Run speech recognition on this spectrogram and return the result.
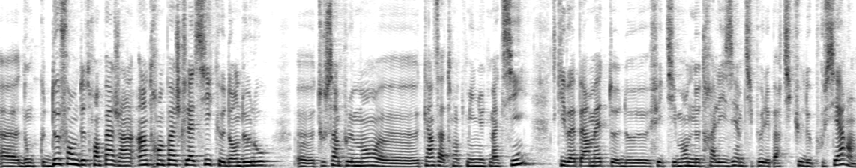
Euh, donc deux formes de trempage, un trempage classique dans de l'eau, euh, tout simplement 15 euh, à 30 minutes maxi, ce qui va permettre de effectivement neutraliser un petit peu les particules de poussière.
